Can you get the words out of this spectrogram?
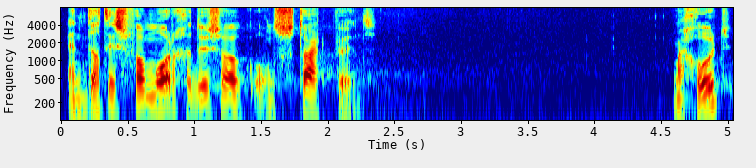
En dat is vanmorgen dus ook ons startpunt. Maar goed,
